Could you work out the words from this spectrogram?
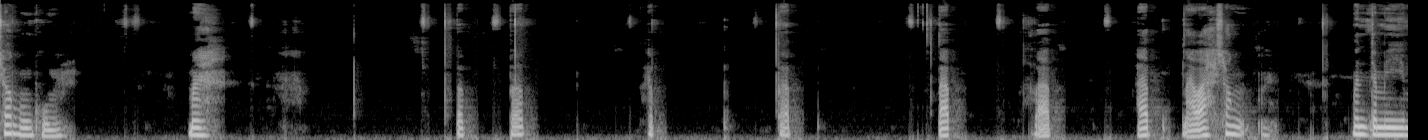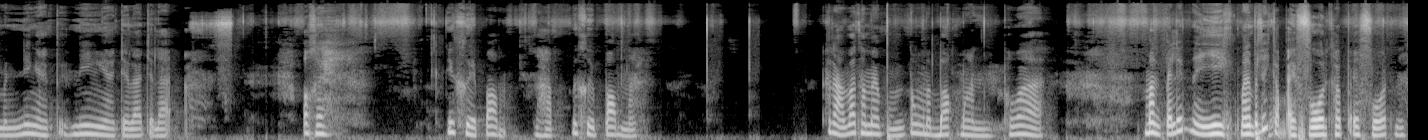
ช่องของผม มา ปั๊บปั๊บปั๊บปั๊บปั๊บปั๊บ ปั๊บไหนวะช่อง มันจะมีมันนี่ไงนี่ไงเจอละเจอละโอเค นี่คือป้อมนะครับนี่คือป้อมนะถ้าถามว่าทำไมผมต้องมาบล็อกมัน เพราะว่ามันไปเล่นในมันไปเล่นกับไอโฟนครับไอโฟนนะ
